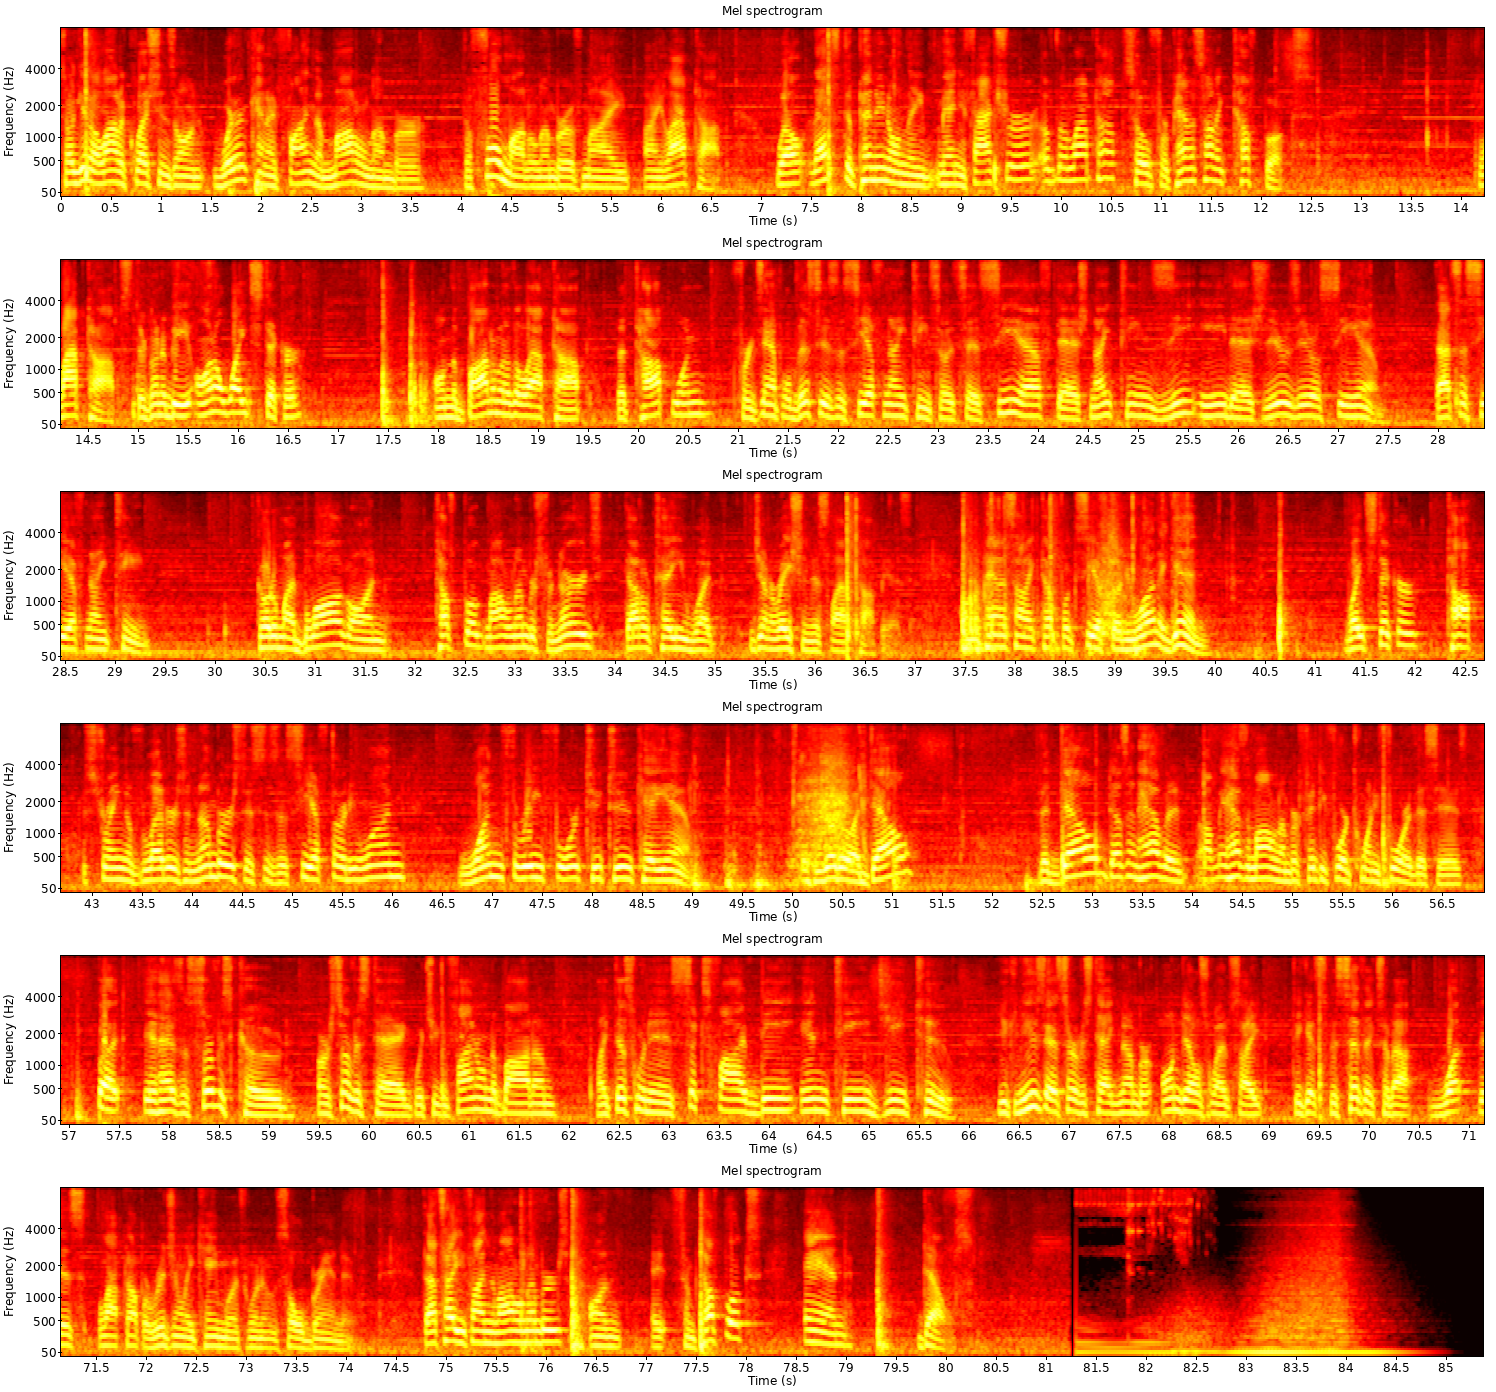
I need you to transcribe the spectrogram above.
So I get a lot of questions on where can I find the model number, the full model number of my, my laptop. Well, that's depending on the manufacturer of the laptop. So for Panasonic Toughbooks laptops, they're going to be on a white sticker on the bottom of the laptop. The top one, for example, this is a CF19, so it says CF-19ZE-00CM. That's a CF19. Go to my blog on Toughbook Model Numbers for Nerds. That'll tell you what generation this laptop is. On the Panasonic Toughbook CF31, again, white sticker, top string of letters and numbers. This is a CF31 13422KM. If you go to a Dell, the Dell doesn't have a, um, it has a model number 5424 this is, but it has a service code or service tag which you can find on the bottom. Like this one is 65DNTG2. You can use that service tag number on Dell's website to get specifics about what this laptop originally came with when it was sold brand new. That's how you find the model numbers on eh, some Toughbooks and Dells.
